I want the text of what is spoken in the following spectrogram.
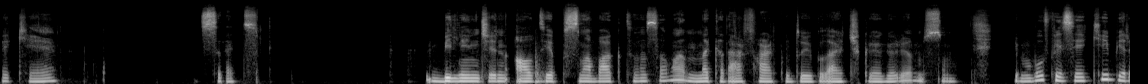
Peki, hasret. Bilincin altyapısına baktığın zaman ne kadar farklı duygular çıkıyor görüyor musun? Şimdi bu fiziki bir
